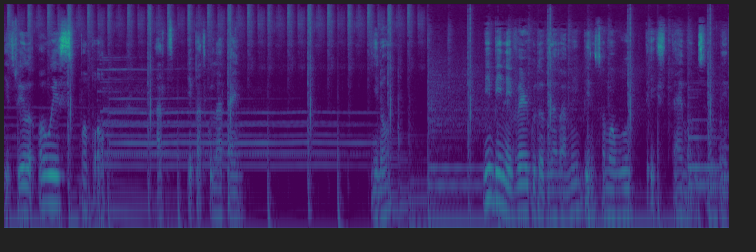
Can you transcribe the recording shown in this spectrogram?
It will always pop up at a particular time. You know, me being a very good observer, me being someone who takes time on something,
